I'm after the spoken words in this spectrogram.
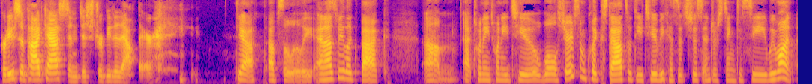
produce a podcast and distribute it out there. yeah, absolutely. And as we look back um, at 2022. We'll share some quick stats with you too, because it's just interesting to see. We want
